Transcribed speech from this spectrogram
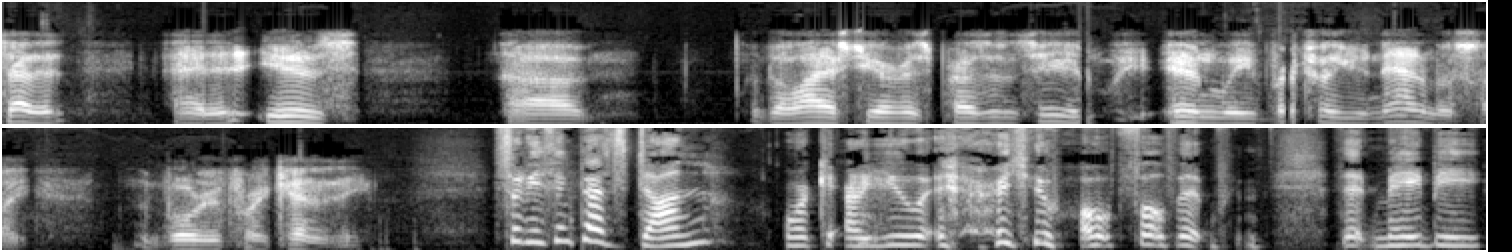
Democratic-controlled Senate, and it is uh, the last year of his presidency, and we, virtually unanimously voted for Kennedy. So do you think that's done, or are you are you hopeful that that maybe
